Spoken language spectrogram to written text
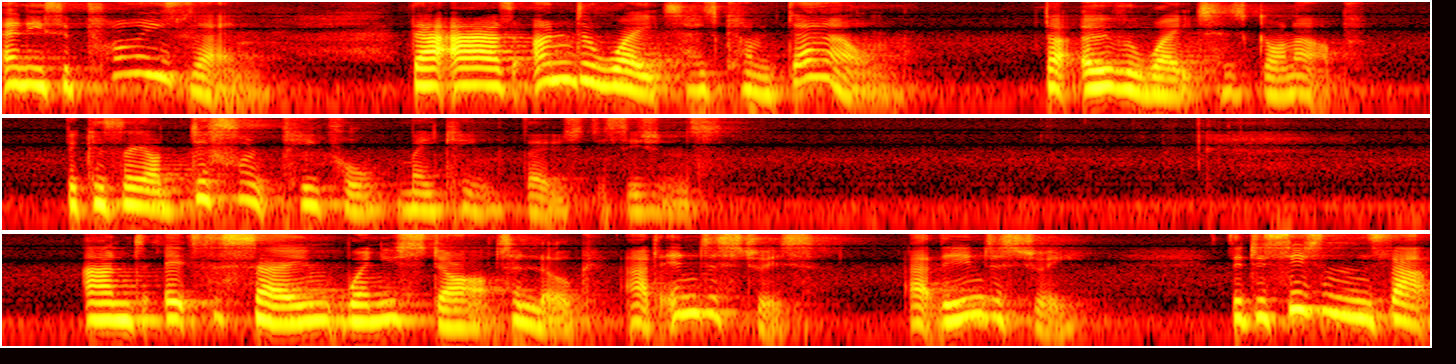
any surprise then that as underweight has come down, that overweight has gone up because they are different people making those decisions. And it's the same when you start to look at industries, at the industry. The decisions that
